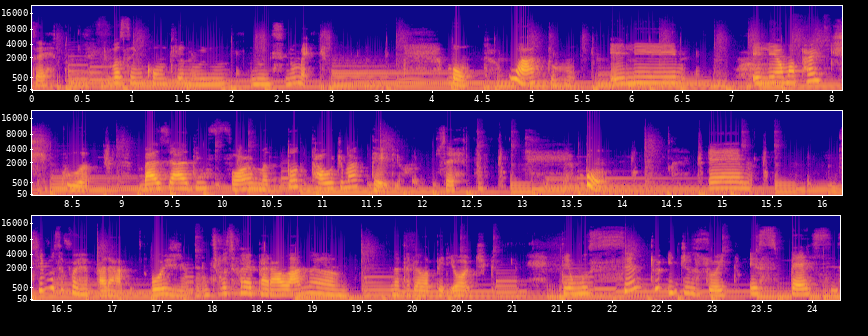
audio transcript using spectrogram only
certo? Que você encontra no, no ensino médio. Bom, o átomo, ele, ele é uma partícula baseada em forma total de matéria, certo? Bom, é, se você for reparar hoje, se você for reparar lá na, na tabela periódica, temos 118 espécies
